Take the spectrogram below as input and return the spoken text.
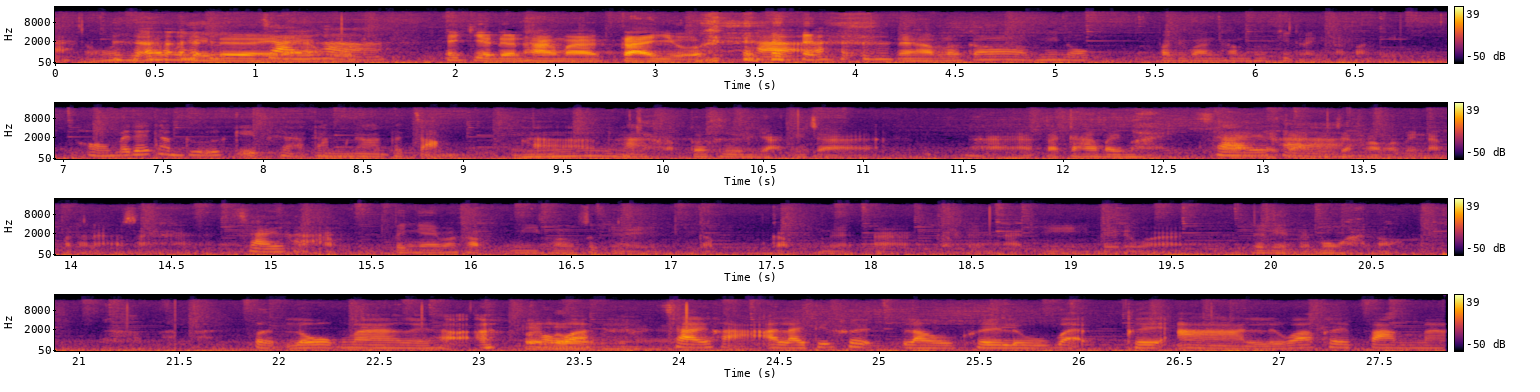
ค่ะ โอ้ยราชบุรีเลยใช่นรับค่ะ ให้เกียรติเดินทางมาไกลอยู่ค่ะนะครับแล้วก็พี่นกปัจจุบันทำธุรกิจอะไรอยู่ครับตอนนี้ของไม่ได้ทำธุรกิจค่ะทำงานประจำค่ะอืมค่ะครับก็คืออยากที่จะหาตะกร้าใบใหม่ใช่ในการค่ะที่จะเข้ามาเป็นนักพัฒนาอสังหาใช่ค่ะครับเป็นไงบ้างครับมีความรู้สึกยังไงกับกับเนื้ออ่ากับเนื้อหาที่เรียกได้ว่าได้เรียนไปเมื่อวานเนาะนะครับเปิดโลกมากเลยค่ะเปิดเพโลกราะว่าใช่ไหมฮะใช่ค่ะ อะไรที่เคยเราเคยรู้แบบเคยอ่าน หรือว่าเคยฟังมา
